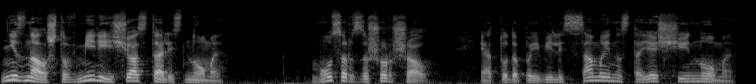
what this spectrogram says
не знал, что в мире еще остались номы». Мусор зашуршал, и оттуда появились самые настоящие номы.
